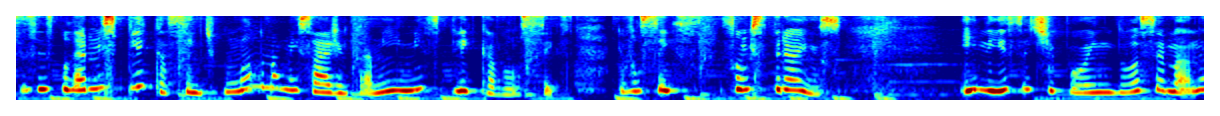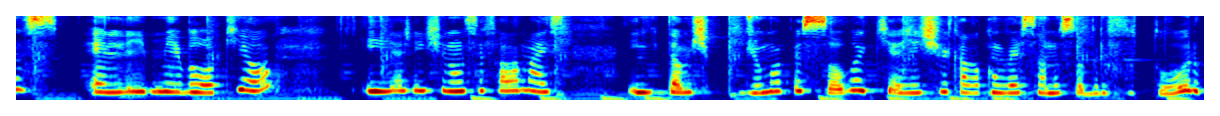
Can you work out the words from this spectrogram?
Se vocês puderem, me explica assim, tipo, manda uma mensagem para mim e me explica vocês, que vocês são estranhos. E nisso, tipo, em duas semanas, ele me bloqueou e a gente não se fala mais. Então, tipo, de uma pessoa que a gente ficava conversando sobre o futuro,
